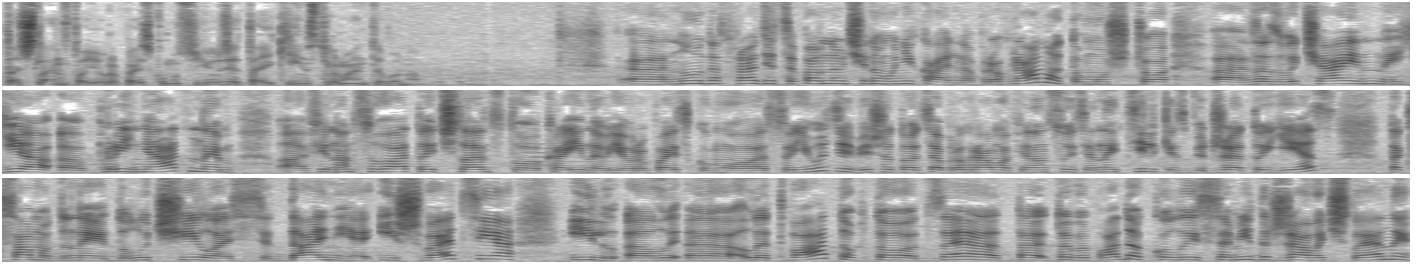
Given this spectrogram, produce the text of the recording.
та членства в Європейському Союзі, та які інструменти вона пропонує? Е, Ну насправді це певним чином унікальна програма, тому що е, зазвичай не є е, прийнятним фінансувати членство країни в Європейському Союзі. Більше того, ця програма фінансується не тільки з бюджету ЄС, так само до неї долучилась Данія і Швеція, і Литва. Тобто, це той випадок, коли самі держави-члени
